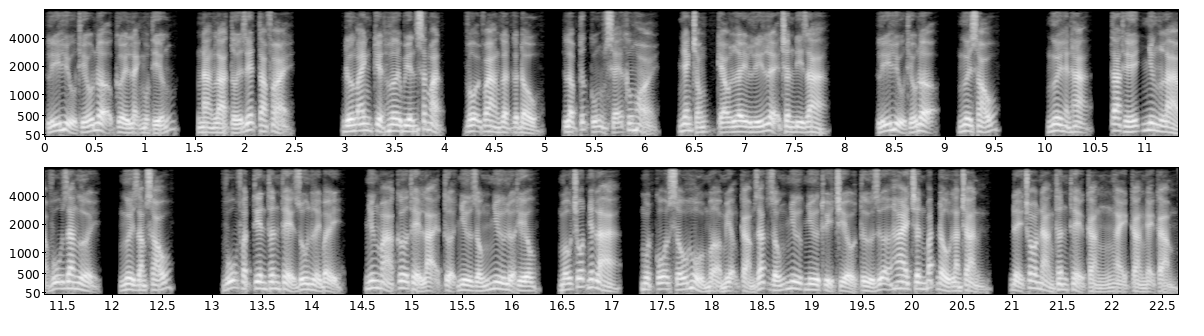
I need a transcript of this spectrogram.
Lý hữu thiếu nợ cười lạnh một tiếng, nàng là tới giết ta phải. Đường anh kiệt hơi biến sắc mặt, vội vàng gật gật đầu, lập tức cũng sẽ không hỏi, nhanh chóng kéo lây lý lệ chân đi ra. Lý hữu thiếu nợ ngươi sáu. Ngươi hèn hạ, ta thế nhưng là vũ ra người, ngươi dám sáu. Vũ phật tiên thân thể run lẩy bẩy, nhưng mà cơ thể lại tựa như giống như lửa thiêu, mấu chốt nhất là, một cỗ xấu hổ mở miệng cảm giác giống như như thủy triều từ giữa hai chân bắt đầu lan tràn, để cho nàng thân thể càng ngày càng nhạy cảm.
